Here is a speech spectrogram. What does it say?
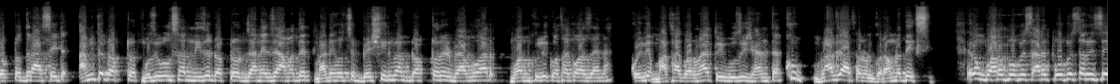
ডক্টরদের আছে। এটা আমি তো ডক্টর মুজিবুল স্যার নিজে ডক্টর জানে যে আমাদের মানে হচ্ছে বেশিরভাগ ডক্টরের ব্যবহার মন খুলি কথা কওয়া যায় না। কইলে মাথা গরম, হয়, তুই বুঝিস, হ্যান। খুব বাজে আচরণ করে, আমরা দেখছি। এবং বড় প্রফেসর আরে প্রফেসর হয়েছে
